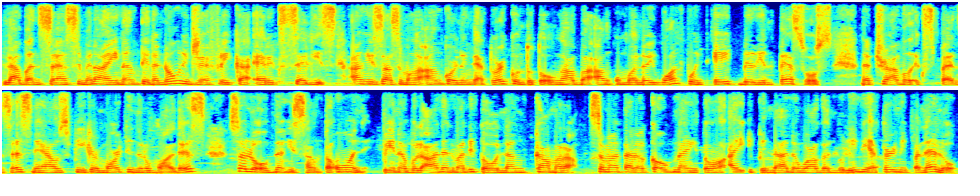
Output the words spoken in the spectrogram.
laban sa SMNI nang tinanong ni Jeffrey K. Eric Celis, ang isa sa mga anchor ng network kung totoo nga ba ang umano'y 1.8 billion pesos na travel expenses ni House Speaker Martin Romualdez sa loob ng isang taon. Pinabulaanan naman ito ng Kamara. Samantalang kaugnay nito ay ipinanawagan muli ni Attorney Panelo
